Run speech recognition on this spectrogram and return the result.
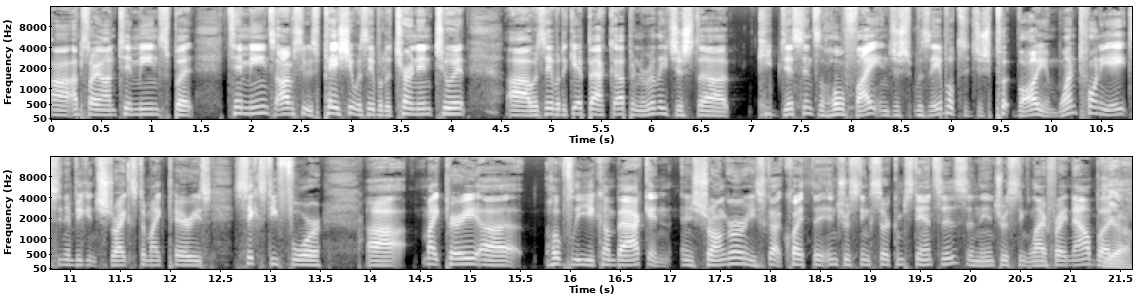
Uh, I'm sorry, on Tim Means, but Tim Means obviously was patient, was able to turn into it, uh, was able to get back up and really just uh, keep distance the whole fight and just was able to just put volume. 128 significant strikes to Mike Perry's 64. Uh, Mike Perry, uh, hopefully you come back and, and stronger. He's got quite the interesting circumstances and the interesting life right now, but yeah.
